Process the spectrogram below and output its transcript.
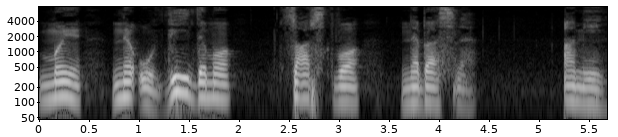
ми не увійдемо в Царство Небесне. Амінь.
